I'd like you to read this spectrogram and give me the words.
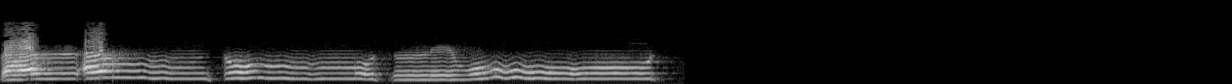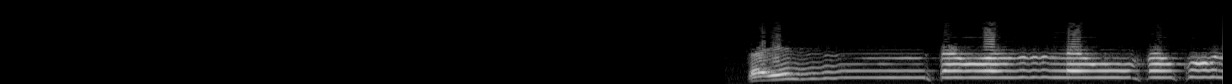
فهل أنتم مسلمون؟ فإن تولوا فقل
